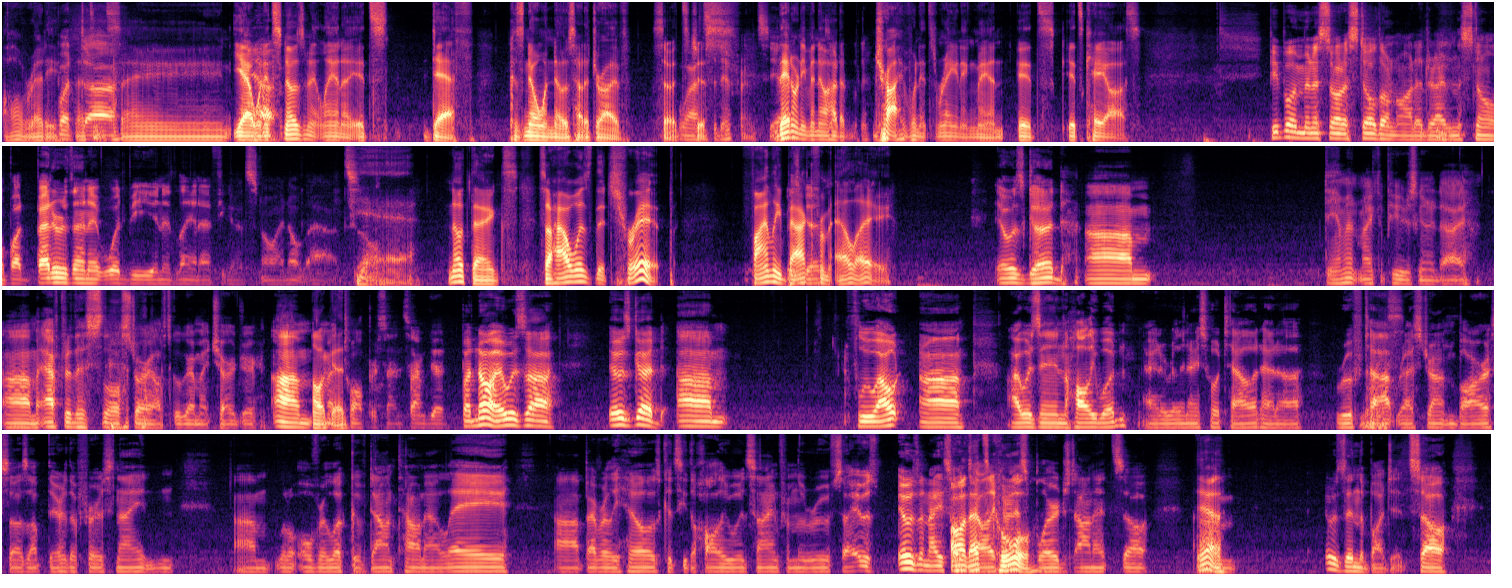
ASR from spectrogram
Already. But, That's uh, insane. Yeah, when it snows in Atlanta, it's death because no one knows how to drive. So it's well, just the difference. they don't even know how to drive when it's raining, man. It's it's chaos. People in Minnesota still don't know how to drive in the snow, but better than it would be in Atlanta if you got snow. I know that. So. Yeah. No thanks. So how was the trip? Finally back good. from LA. It was good. Um, damn it, my computer's gonna die. Um, after this little story, I'll have to go grab my charger. Um, All I'm at twelve percent, so I'm good. But no, it was uh, it was good. Um, flew out. Uh, I was in Hollywood. I had a really nice hotel. It had a rooftop Nice. restaurant and bar, so I was up there the first night and um, little overlook of downtown LA. Uh, Beverly Hills could see the Hollywood sign from the roof, so it was it was a nice Oh, hotel. that's I cool. splurged on it, so Yeah. um, it was in the budget. So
